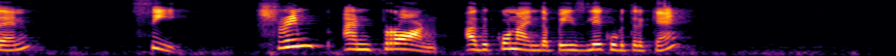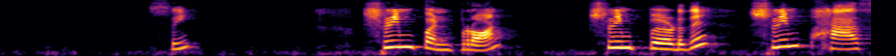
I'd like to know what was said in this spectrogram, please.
then C Shrimp and prawn அதுக்கும் நான் இந்த பேஜ்லேயே கொடுத்துருக்கேன் சி ஷ்ரிம்ப் அண்ட் ப்ரான் ஷ்ரிம்போடது shrimp has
